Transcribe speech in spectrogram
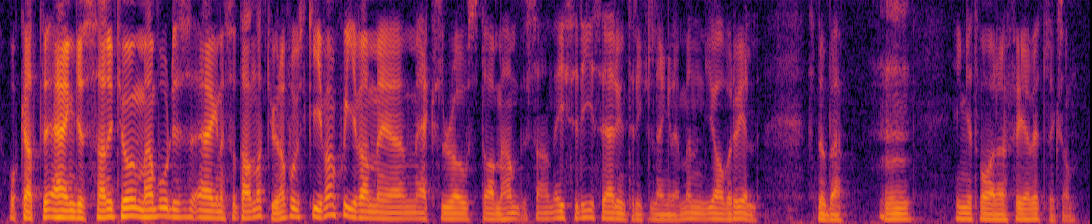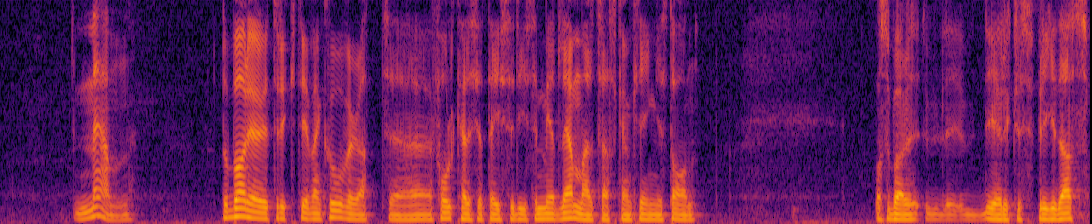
Och att Angus, han är kung men han borde ägna sig åt annat kul. Han får väl skriva en skiva med, med Axl Rose då, men han, han, AC/DC är det ju inte riktigt längre Men gör vad du vill Snubbe. Mm. Inget varar för evigt liksom. Men Då började ju ett rykte i Vancouver att eh, folk hade sett ACDC medlemmar traska omkring i stan Och så började det ryktet spridas.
